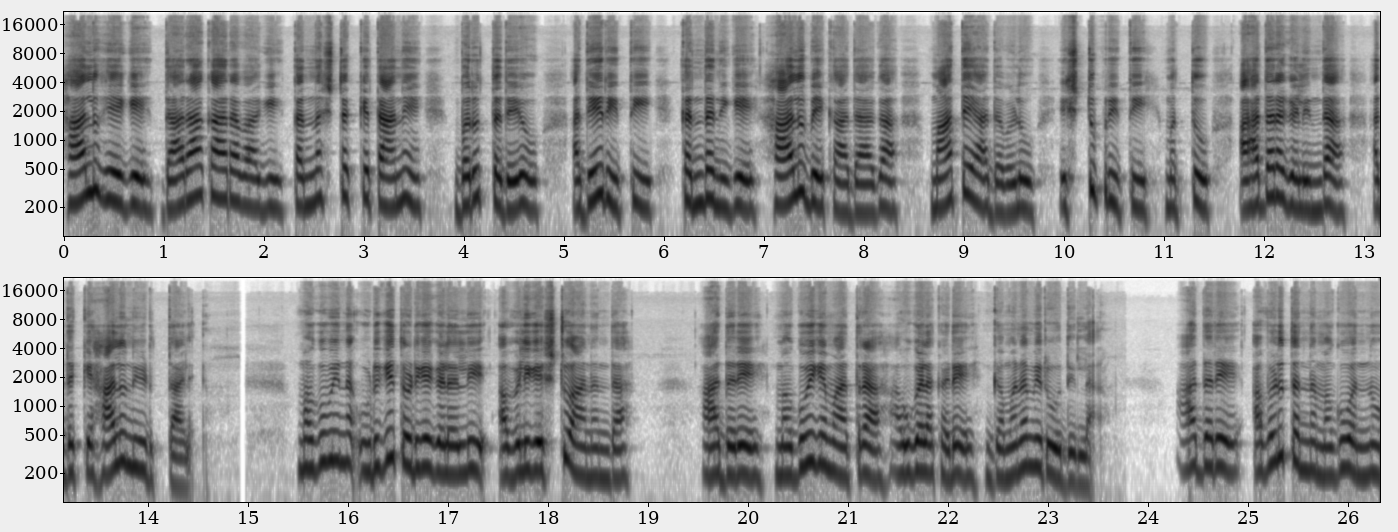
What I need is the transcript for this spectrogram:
ಹಾಲು ಹೇಗೆ ಧಾರಾಕಾರವಾಗಿ ತನ್ನಷ್ಟಕ್ಕೆ ತಾನೇ ಬರುತ್ತದೆಯೋ ಅದೇ ರೀತಿ ಕಂದನಿಗೆ ಹಾಲು ಬೇಕಾದಾಗ ಮಾತೆಯಾದವಳು ಎಷ್ಟು ಪ್ರೀತಿ ಮತ್ತು ಆದರಗಳಿಂದ ಅದಕ್ಕೆ ಹಾಲು ನೀಡುತ್ತಾಳೆ. ಮಗುವಿನ ಉಡುಗೆ ತೊಡುಗೆಗಳಲ್ಲಿ ಅವಳಿಗೆಷ್ಟು ಆನಂದ. ಆದರೆ ಮಗುವಿಗೆ ಮಾತ್ರ ಅವುಗಳ ಕಡೆ ಗಮನವಿರುವುದಿಲ್ಲ. ಆದರೆ ಅವಳು ತನ್ನ ಮಗುವನ್ನು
